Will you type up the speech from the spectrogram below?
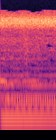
you.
